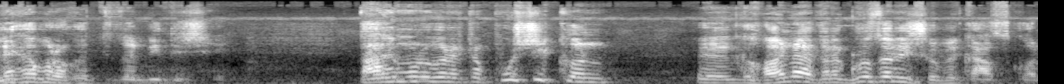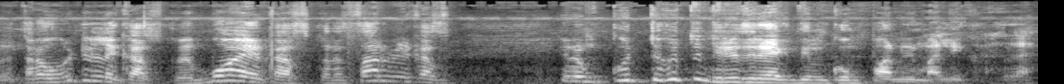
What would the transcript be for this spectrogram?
লেখাপড়া করতে যায় বিদেশে। তারা মনে করে একটা প্রশিক্ষণ হয় না তারা গ্রোসারি শপে কাজ করে তারা হোটেলে কাজ করে বয়ের কাজ করে সার্ভের কাজ এরকম করতে করতে ধীরে ধীরে একদিন কোম্পানির মালিক হয়ে যায়।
